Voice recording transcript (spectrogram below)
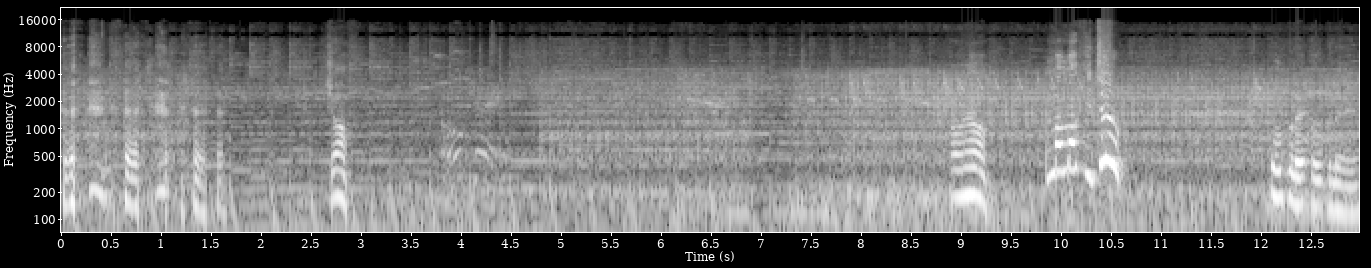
Jump! Oh no! I'm a monkey too! Oogle oogle.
